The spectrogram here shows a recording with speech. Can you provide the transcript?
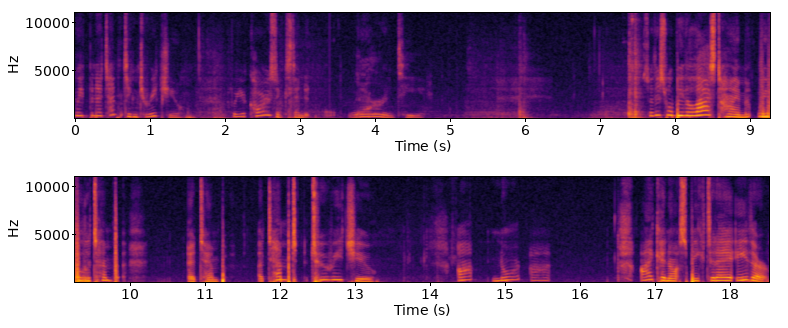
We've been attempting to reach you for your car's extended warranty. So this will be the last time we will attempt attempt attempt to reach you. Uh, nor I. I cannot speak today either.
